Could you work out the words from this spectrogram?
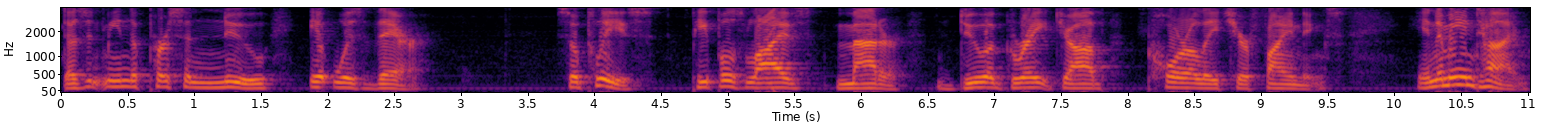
doesn't mean the person knew it was there. So please, people's lives matter. Do a great job, correlate your findings. In the meantime,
